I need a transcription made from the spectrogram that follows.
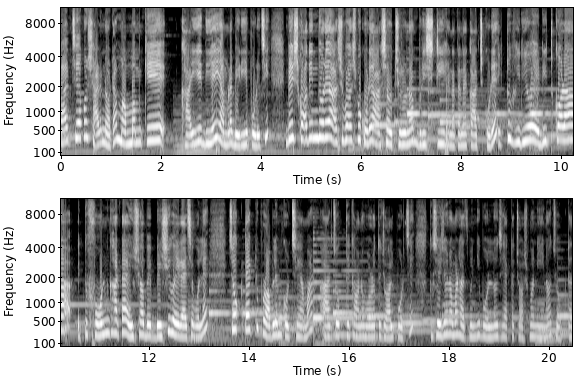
বাজছে এখন সাড়ে নটা। মাম্মামকে খাইয়ে দিয়েই আমরা বেরিয়ে পড়েছি। বেশ কদিন ধরে আসব আসব করে আসা হচ্ছিল না। বৃষ্টি হেনা তেনা কাজ করে একটু ভিডিও এডিট করা একটু ফোন ঘাটা এইসব বেশি হয়ে গেছে বলে চোখটা একটু প্রবলেম করছে আমার। আর চোখ থেকে অনবরত জল পড়ছে। তো সেই জন্য আমার হাজব্যান্ডই বলল যে একটা চশমা নিয়ে নাও চোখটা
